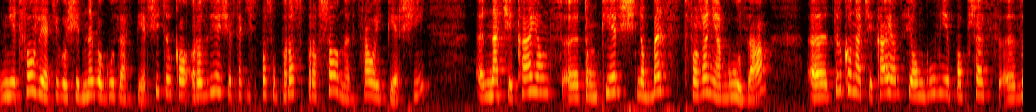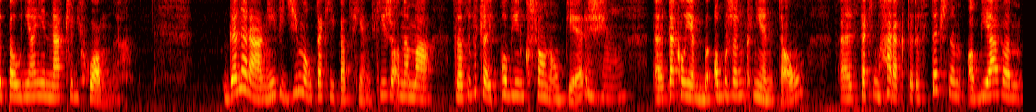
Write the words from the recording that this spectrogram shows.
nie tworzy jakiegoś jednego guza w piersi, tylko rozwija się w taki sposób rozproszony w całej piersi, e, naciekając e, tą pierś no, bez tworzenia guza, tylko naciekając ją głównie poprzez wypełnianie naczyń chłonnych. Generalnie widzimy u takiej pacjentki, że ona ma zazwyczaj powiększoną pierś, mhm. Taką jakby obrzękniętą, z takim charakterystycznym objawem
